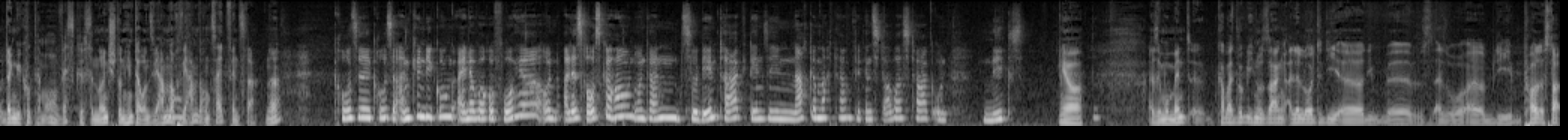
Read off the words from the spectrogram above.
Und dann geguckt haben, oh, Westküste, neun Stunden hinter uns. Wir haben noch, wir haben doch ein Zeitfenster, ne? Große, große Ankündigung, eine Woche vorher und alles rausgehauen und dann zu dem Tag, den sie nachgemacht haben für den Star Wars Tag und nix. Ja. Also im Moment äh, kann man halt wirklich nur sagen, alle Leute, die, äh, die äh, also äh, die Pro Star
